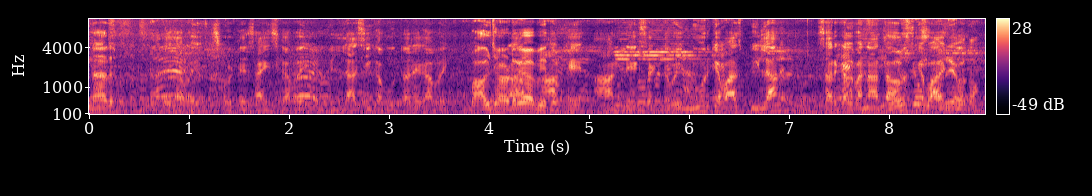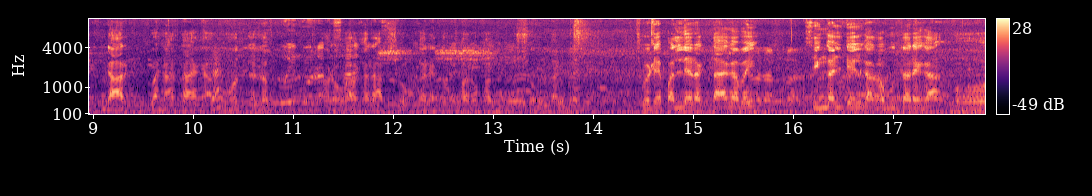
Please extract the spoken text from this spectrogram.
नर भाई छोटे साइज़ का भाई बिल्लासी कबूतर है भाई। बाल झाड़ रहे अभी तो। आँखें आँख देख सकते हो भाई। नूर के पास पीला सर्कल बनाता है और उसके बाद जो डार्क बनाता है बहुत गजब। फरों का अगर आप शौक करें तो फरों का भी शौक करें। छोटे पल्ले रखता है भाई। सिंगल टेल का कबूतर रहेगा और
